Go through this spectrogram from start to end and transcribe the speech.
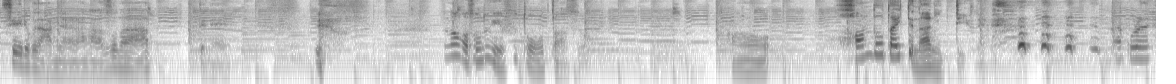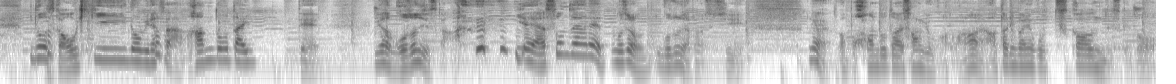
勢力だみたいななんかそんなあってね。なんかその時にふと思ったんですよ。あの半導体って何っていうね。これどうですか？お聞きの皆さん半導体って皆さんご存知ですか？いやいや存在はねもちろんご存知だったですしねやっぱ半導体産業かとかね当たり前にこう使うんですけど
